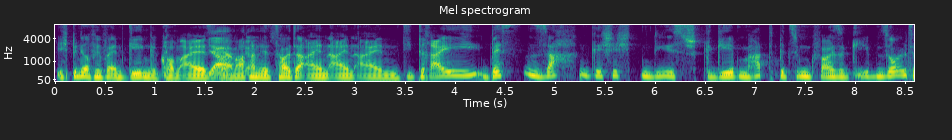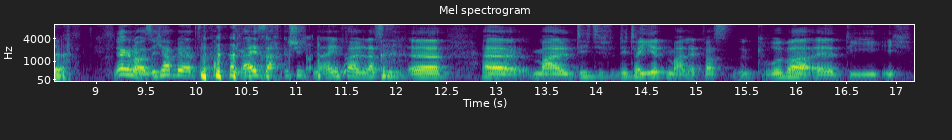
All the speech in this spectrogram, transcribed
ich bin dir auf jeden Fall entgegengekommen. Also, Ja, wir machen ja. jetzt heute ein, ein, ein, die drei besten Sachengeschichten, die es gegeben hat, beziehungsweise geben sollte. Ja, genau. Also ich habe mir jetzt einfach drei Sachgeschichten einfallen lassen, äh, äh, mal det detailliert, mal etwas gröber, äh, die ich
